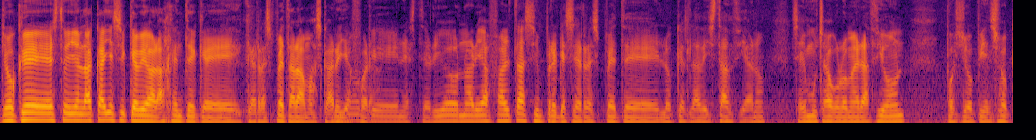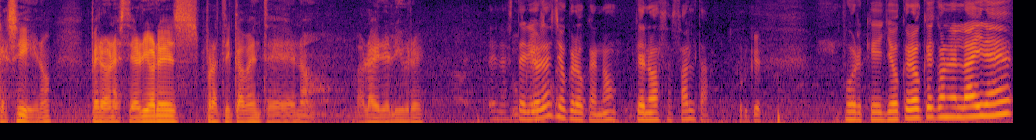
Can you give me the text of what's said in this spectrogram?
Yo que estoy en la calle sí que veo a la gente que, respeta la mascarilla fuera. Que en exterior no haría falta siempre que se respete lo que es la distancia, ¿no? Si hay mucha aglomeración, pues yo pienso que sí, ¿no? Pero en exteriores prácticamente no, al aire libre. En exteriores yo creo que no, que no hace falta. ¿Por qué? Porque yo creo que con el aire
